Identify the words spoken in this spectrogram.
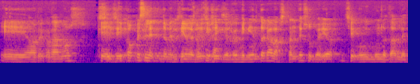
eh, os recordamos que, sí, sí, el de 128. Sí, que el rendimiento era bastante superior, sí. muy, muy notable.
